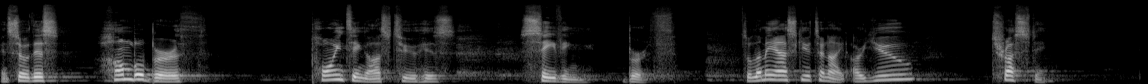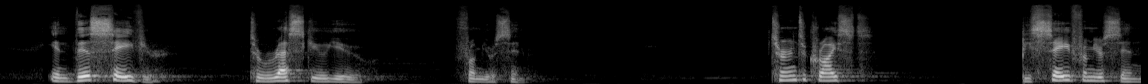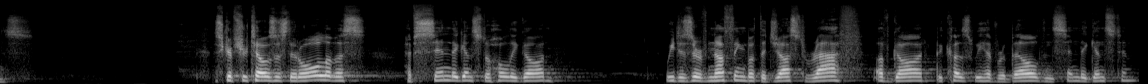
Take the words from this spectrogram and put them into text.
And so, this humble birth pointing us to his saving birth. So, let me ask you tonight are you trusting in this Savior to rescue you from your sin? Turn to Christ, be saved from your sins. The scripture tells us that all of us have sinned against a holy God. We deserve nothing but the just wrath of God because we have rebelled and sinned against Him.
